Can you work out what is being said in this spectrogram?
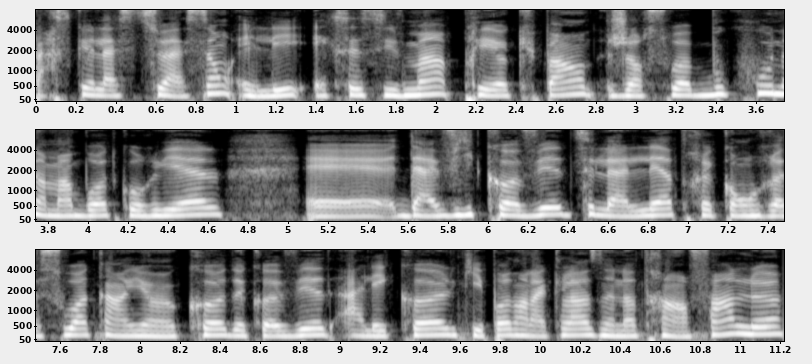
parce que la situation, elle est excessivement préoccupante. Je reçois beaucoup dans ma boîte courriel euh, d'avis COVID, c'est la lettre qu'on reçoit quand il y a un cas de COVID à l'école qui est pas dans la classe de notre enfant. Là,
